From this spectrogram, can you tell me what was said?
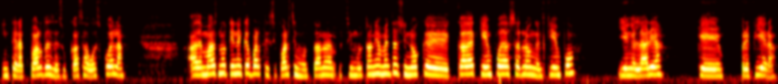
interactuar desde su casa o escuela. Además, no tienen que participar simultáneamente, sino que cada quien puede hacerlo en el tiempo y en el área que prefiera.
